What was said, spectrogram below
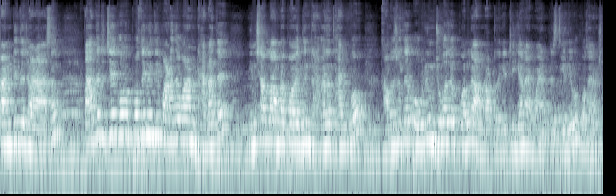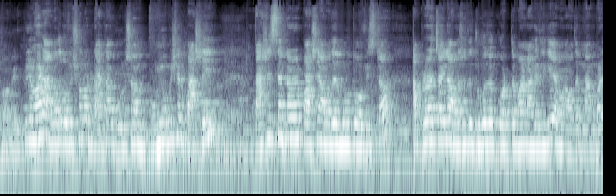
কান্ট্রিতে যারা আছেন তাদের যে কোনো প্রতিনিধি পাঠাতে পারেন ঢাকাতে ইনশাল্লাহ আমরা কয়েকদিন ঢাকাতে থাকব। আমাদের সাথে অগ্রিম যোগাযোগ করলে আমরা আপনাদেরকে ঠিকানা এবং অ্যাড্রেস দিয়ে দিব, কোথায় আসতে হবে। প্রিয় ভাইরা, আমাদের অফিস হলো ঢাকা গুলশান ভূমি অফিসের পাশেই। তাসিস সেন্টারের পাশে আমাদের মূলত অফিসটা। আপনারা চাইলে আমাদের সাথে যোগাযোগ করতে পারেন আগে থেকে এবং আমাদের নাম্বারে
